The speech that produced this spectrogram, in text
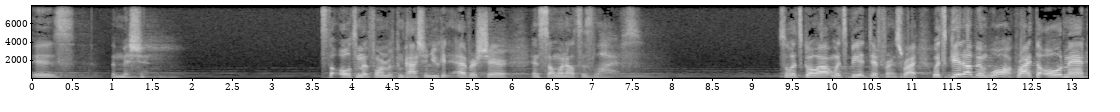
is the mission. It's the ultimate form of compassion you can ever share in someone else's lives. So let's go out and let's be a difference, right? Let's get up and walk, right? The old man,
